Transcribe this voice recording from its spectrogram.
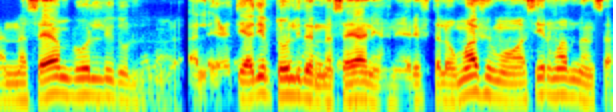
النسيان بيولدوا ال- الاعتيادية بتولد النسيان يعني عرفت؟ لو ما في مواسير ما بننسى.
